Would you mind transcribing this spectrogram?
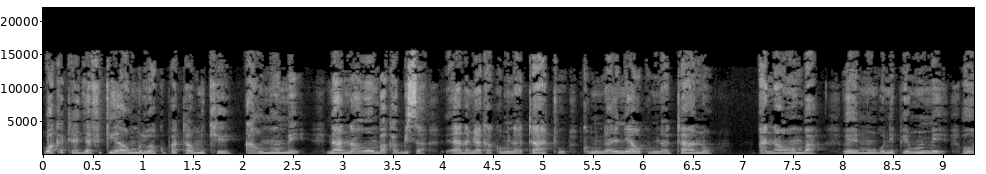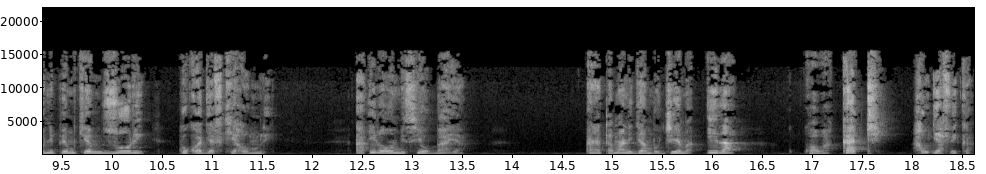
Wakati hajafikia umri wa kupata mke au mume na anaomba kabisa ana miaka kumi na tatu kumi na nne au kumi na tano anaomba e, mungu nipe mme nipe mke mzuri huku hajafikia umri. Ah, hilo ombi sio baya. Anatamani jambo jema ila kwa wakati haujafika.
